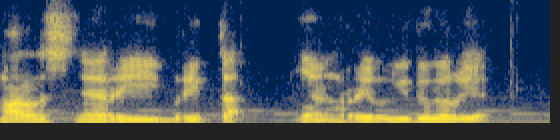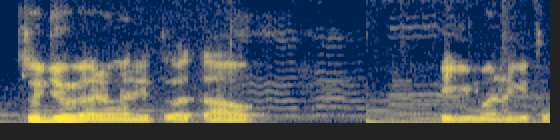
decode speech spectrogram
males nyari berita yang real gitu kali ya? Setuju nggak dengan itu atau kayak gimana gitu?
